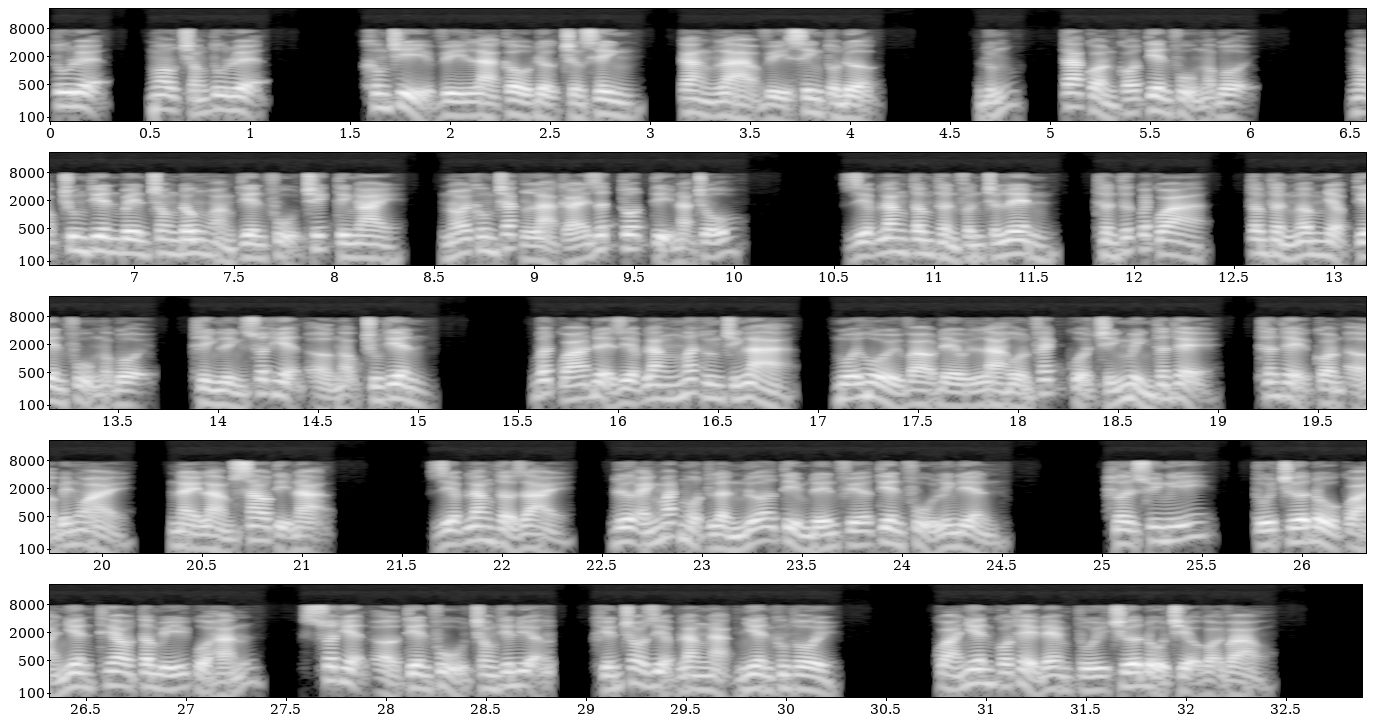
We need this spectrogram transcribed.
Tu luyện, mau chóng tu luyện. Không chỉ vì là cầu được trường sinh, càng là vì sinh tồn được. Đúng, ta còn có tiên phủ ngọc bội. Ngọc trung tiên bên trong đông hoàng tiên phủ trích tinh ai, nói không chắc là cái rất tốt tị nạn chỗ. Diệp lăng tâm thần phấn chấn lên, thần thức quét qua, tâm thần ngâm nhập tiên phủ ngọc bội, thình lình xuất hiện ở ngọc trung tiên bất quá để diệp lăng mất hứng chính là, mỗi hồi vào đều là hồn phách của chính mình thân thể thân thể còn ở bên ngoài, này làm sao tị nạn? Diệp lăng thở dài, đưa ánh mắt một lần nữa tìm đến phía tiên phủ linh điển. Hơi suy nghĩ, túi chứa đồ quả nhiên theo tâm ý của hắn, xuất hiện ở tiên phủ trong thiên địa, khiến cho diệp lăng ngạc nhiên không thôi. Quả nhiên có thể đem túi chứa đồ triệu gọi vào.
